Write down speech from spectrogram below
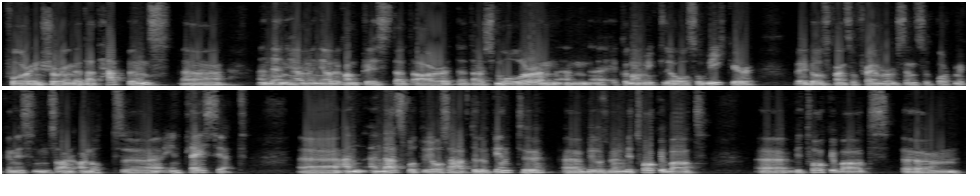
for ensuring that that happens. Uh, and then you have many other countries that are that are smaller and uh, economically also weaker, where those kinds of frameworks and support mechanisms are not in place yet. And, and that's what we also have to look into because when we talk about um,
